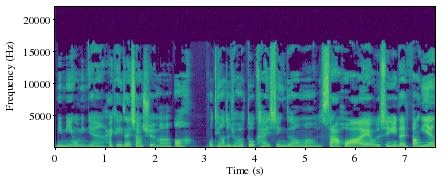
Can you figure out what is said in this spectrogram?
咪咪，我明天还可以再上学吗？”哦，我听到这句话有多开心，你知道吗？我就撒花诶我的心里在放烟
